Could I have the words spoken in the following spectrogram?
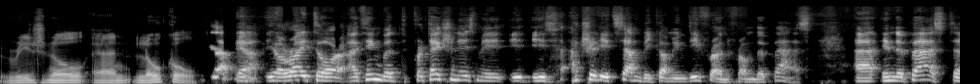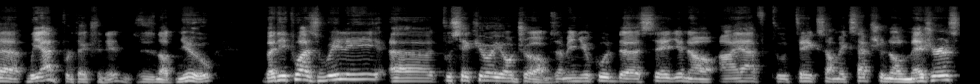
regional and local. Yeah, yeah, you're right, Tor. I think, but protectionism is, is actually itself becoming different from the past. Uh, in the past, uh, we had protectionism. This is not new but it was really uh, to secure your jobs. I mean, you could uh, say, you know, I have to take some exceptional measures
